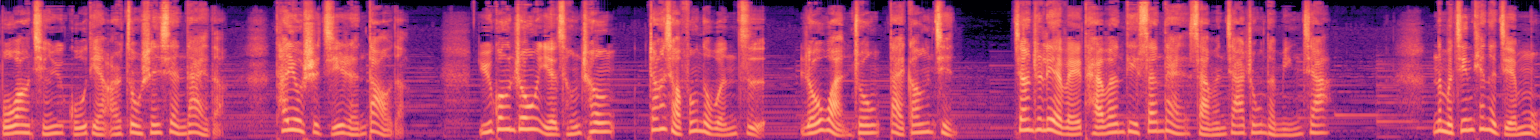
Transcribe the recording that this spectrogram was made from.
不忘情于古典而纵深现代的，他又是极人道的。余光中也曾称张晓峰的文字柔婉中带刚劲，将之列为台湾第三代散文家中的名家。那么今天的节目，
